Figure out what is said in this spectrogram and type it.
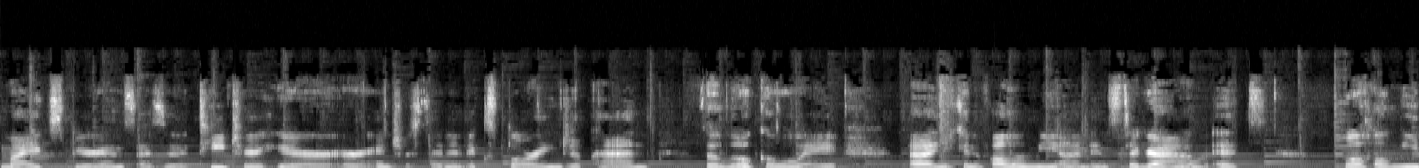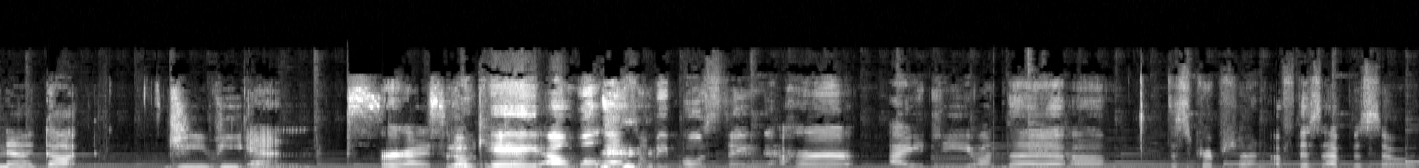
my experience as a teacher here or interested in exploring Japan the local way, uh, you can follow me on Instagram. It's wilhelmina.gvn. All right. So, okay. Yeah. Um, we'll also be posting her IG on the um, description of this episode.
